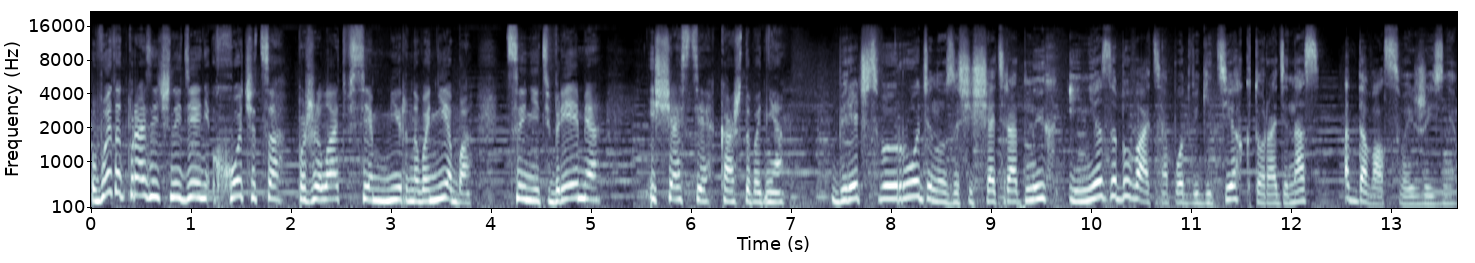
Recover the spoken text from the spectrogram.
В этот праздничный день хочется пожелать всем мирного неба, ценить время и счастье каждого дня. Беречь свою родину, защищать родных и не забывать о подвиге тех, кто ради нас отдавал свои жизни.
